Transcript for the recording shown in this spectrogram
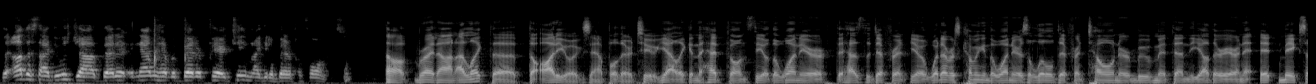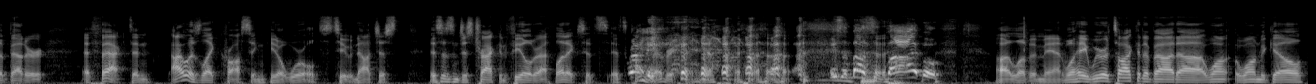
the other side do his job better, and now we have a better paired team, and I get a better performance. Oh, right on. I like the the audio example there too. Yeah, like in the headphones, know, the one ear that has the different, you know, whatever's coming in the one ear is a little different tone or movement than the other ear, and it, it makes a better effect. And I always like crossing, you know, worlds too, not just this isn't just track and field or athletics. It's it's kind of everything. Yeah. It's about survival. I love it, man. Well, hey, we were talking about uh, Juan, Juan Miguel,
